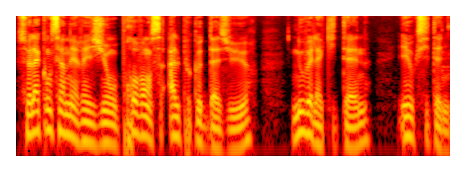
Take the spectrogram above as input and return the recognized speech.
cela concerne les régions Provence-Alpes-Côte d'Azur, Nouvelle-Aquitaine et Occitanie.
